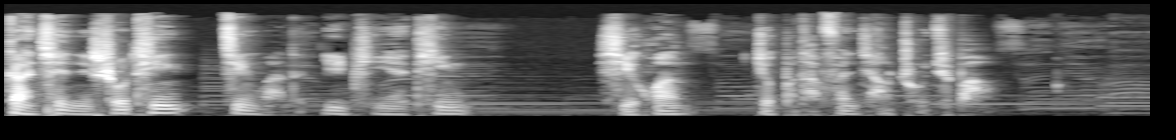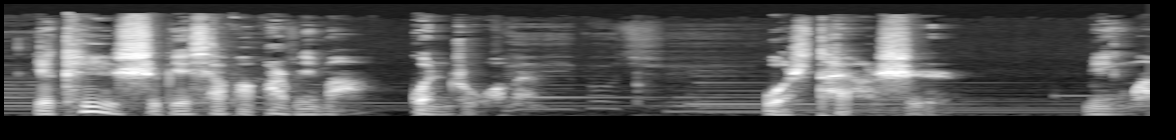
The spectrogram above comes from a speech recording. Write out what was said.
感谢你收听今晚的一品夜听，喜欢就把它分享出去吧，也可以识别下方二维码关注我们。我是太阳石，明晚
